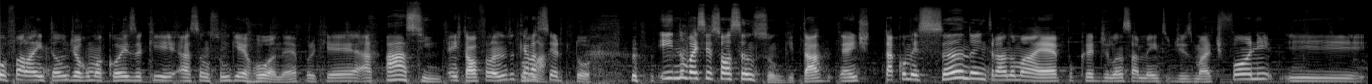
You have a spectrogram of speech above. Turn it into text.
Vamos falar então de alguma coisa que a Samsung errou, né? Porque a... Ah, sim. A gente tava falando do que Vamos ela lá. acertou. e não vai ser só a Samsung, tá? A gente tá começando a entrar numa época de lançamento de smartphone e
